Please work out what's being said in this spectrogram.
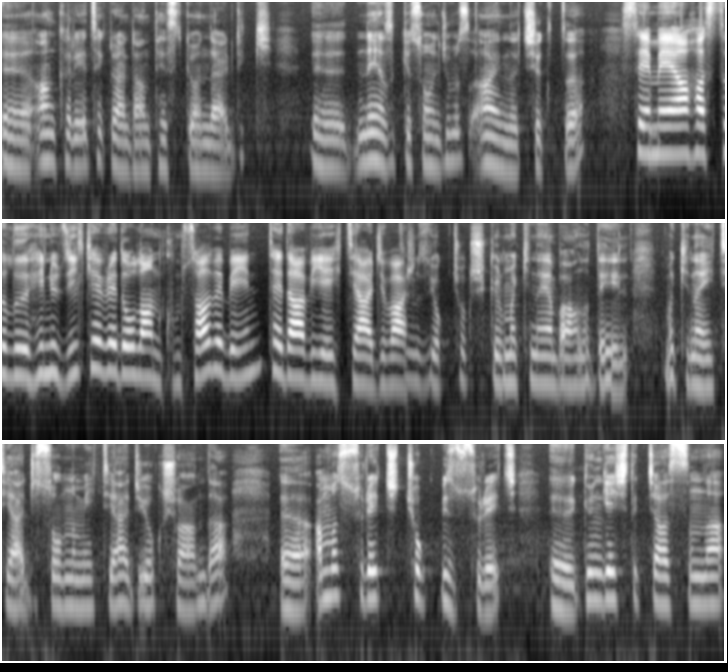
Ee, Ankara'ya tekrardan test gönderdik. Ee, ne yazık ki sonucumuz aynı çıktı. SMA hastalığı henüz ilk evrede olan kumsal bebeğin tedaviye ihtiyacı var. Yok çok şükür makineye bağlı değil. Makine ihtiyacı, solunum ihtiyacı yok şu anda. Ee, ama süreç çok bir süreç. Ee, gün geçtikçe aslında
